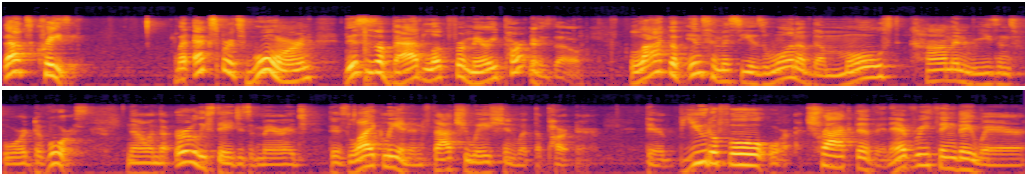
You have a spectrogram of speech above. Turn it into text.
That's crazy. But experts warn this is a bad look for married partners, though. Lack of intimacy is one of the most common reasons for divorce. Now, in the early stages of marriage, there's likely an infatuation with the partner. They're beautiful or attractive in everything they wear.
